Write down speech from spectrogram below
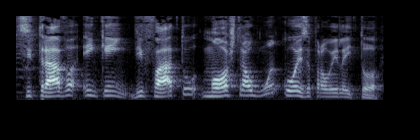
se trava, em quem, de fato, mostra alguma coisa para o eleitor.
